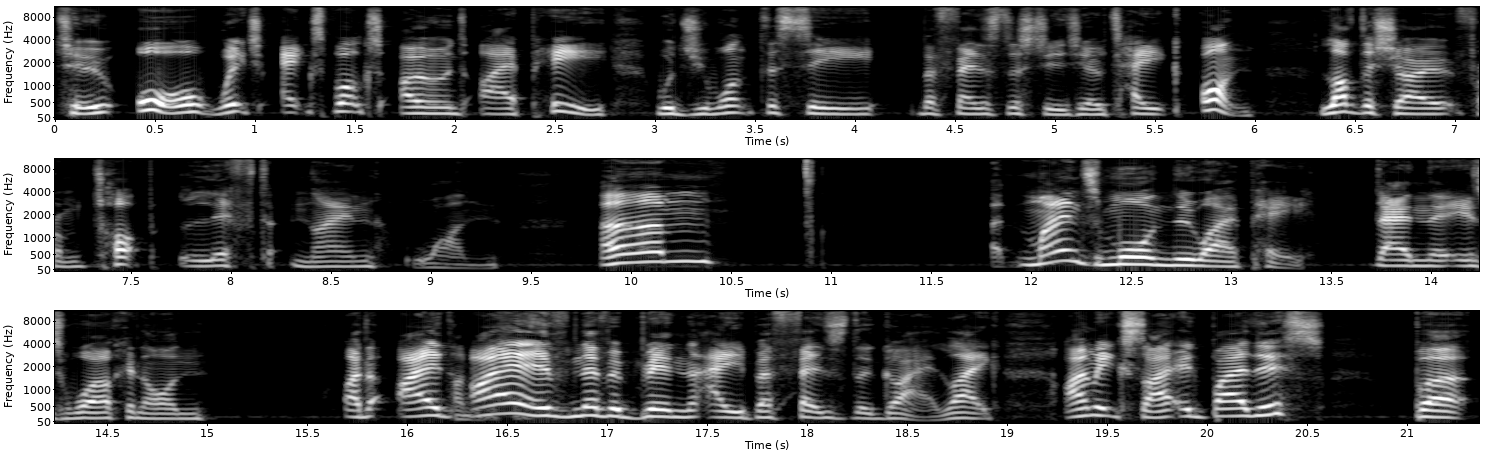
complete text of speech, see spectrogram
to, or which Xbox owned IP would you want to see Bethesda Studio take on? Love the show from Top Lift 91. Um, mine's more new IP than it is working on. I, I, I have never been a Bethesda guy. Like, I'm excited by this, but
